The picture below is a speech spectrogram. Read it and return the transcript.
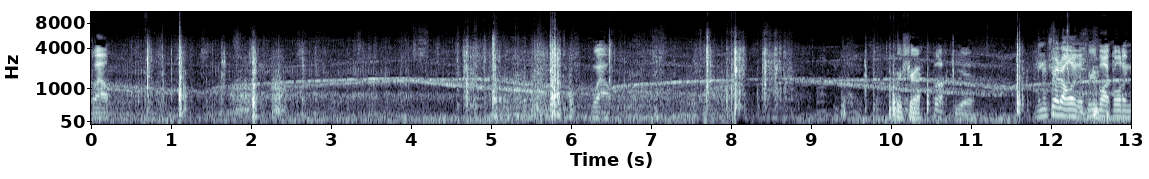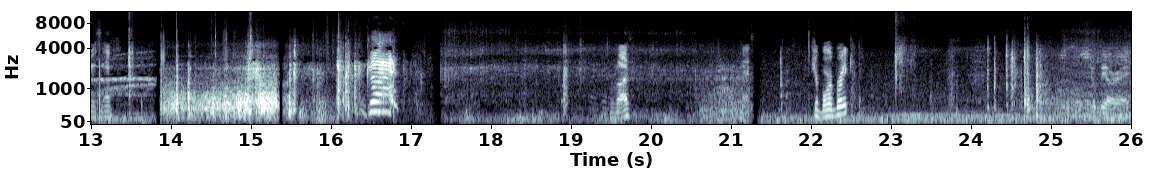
Wow. Wow. For sure. Fuck yeah. I'm gonna try to ollie the three block holding this now. Did your board break? She'll be alright.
